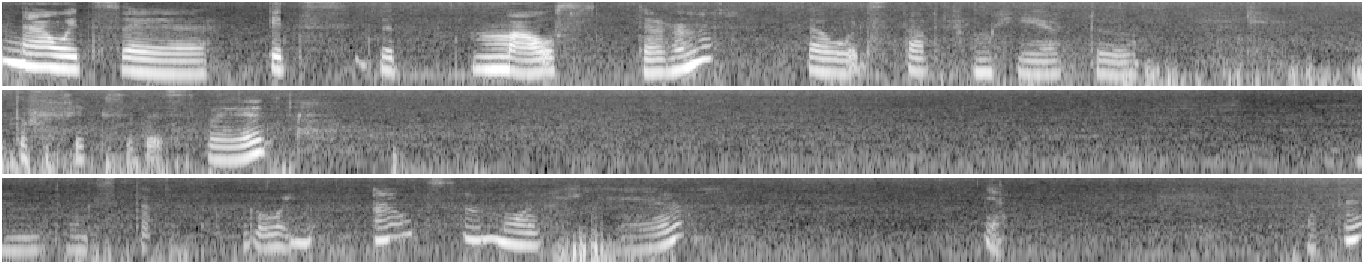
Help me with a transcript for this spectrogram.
now it's uh, it's the mouth turn. So we'll start from here to to fix this thread. And we'll start going out some more here. Yeah. Okay.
